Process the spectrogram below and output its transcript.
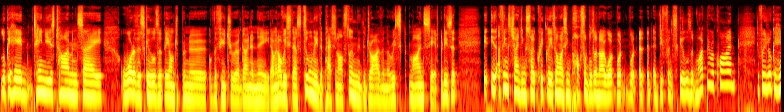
look ahead 10 years' time and say, what are the skills that the entrepreneur of the future are going to need? I mean, obviously, they'll still need the passion, they'll still need the drive and the risk mindset, but is it, it are things changing so quickly it's almost impossible to know what, what, what a, a different skills that might be required if we look ahead?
